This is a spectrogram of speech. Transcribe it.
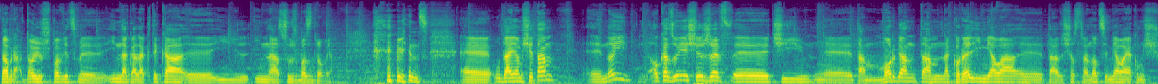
dobra, to już powiedzmy inna galaktyka y, i inna służba zdrowia. Więc e, udają się tam. E, No i okazuje się, że w, e, ci e, tam Morgan tam na Corelli miała, e, ta siostra nocy miała jakąś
